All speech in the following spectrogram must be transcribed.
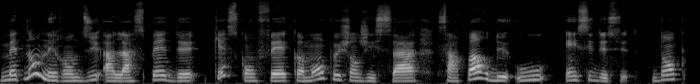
Maintenant, on est rendu à l'aspect de qu'est-ce qu'on fait, comment on peut changer ça, ça part de où, ainsi de suite. Donc,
